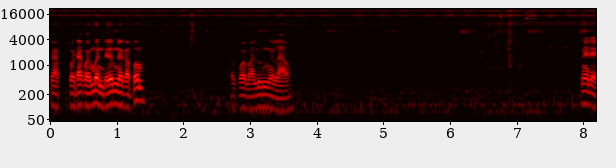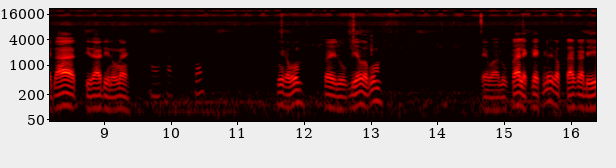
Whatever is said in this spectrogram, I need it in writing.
ครับก็ดักไว้เหมือนเดิมเลยครับผมก็คอยมาลุ้นกันแล้ว ในเล็บได้ตีได้ตีน้องนายอ๋อครับปุ้มนี่ครับผมใส่ลูกเดียวครับผมแต่ว่าลูกปลาเล็กๆเลยกับปลากระดี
